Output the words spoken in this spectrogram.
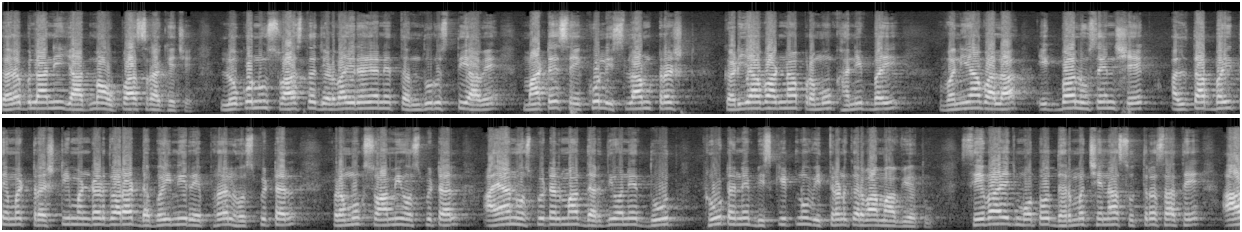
કરબલાની યાદમાં ઉપવાસ રાખે છે. લોકોનું સ્વાસ્થ્ય જળવાઈ રહે અને તંદુરસ્તી આવે માટે શેખુલ ઇસ્લામ ટ્રસ્ટ કડિયાવાડના પ્રમુખ હનીફભાઈ વનિયાવાલા ઇકબાલ હુસેન શેખ અલ્તાફભાઈ તેમજ ટ્રસ્ટી મંડળ દ્વારા ડભોઈની રેફરલ હોસ્પિટલ પ્રમુખ સ્વામી હોસ્પિટલ આયાન હોસ્પિટલમાં દર્દીઓને દૂધ ફ્રૂટ અને બિસ્કિટનું વિતરણ કરવામાં આવ્યું હતું. સેવા એ જ મોટો ધર્મ છેના સૂત્ર સાથે આ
